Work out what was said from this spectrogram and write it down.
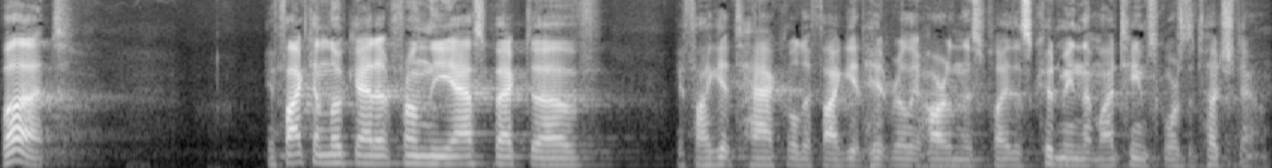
But if I can look at it from the aspect of if I get tackled, if I get hit really hard in this play, this could mean that my team scores a touchdown.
